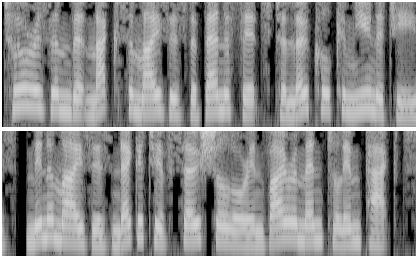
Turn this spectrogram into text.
tourism that maximizes the benefits to local communities, minimizes negative social or environmental impacts,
